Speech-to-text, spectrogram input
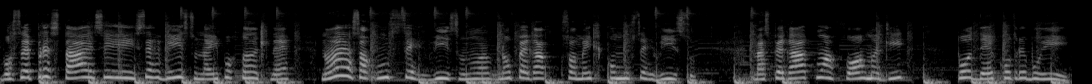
você prestar esse serviço, né? É importante, né? Não é só um serviço, não, não pegar somente como um serviço, mas pegar com a forma de poder contribuir.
